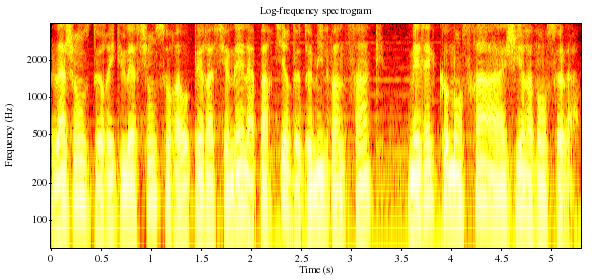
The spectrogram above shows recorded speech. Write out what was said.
l'agence de régulation sera opérationnelle à partir de 2025, mais elle commencera à agir avant cela.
